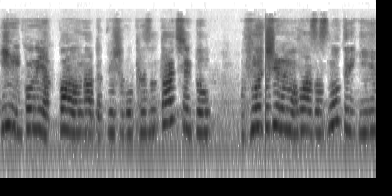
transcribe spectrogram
і коли я впала на таку живу презентацію, то вночі не могла заснути і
